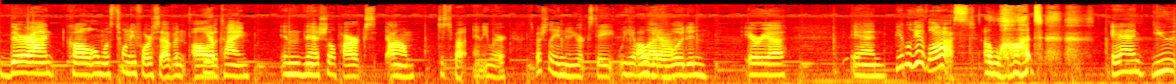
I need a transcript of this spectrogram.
They're on call almost 24 7 all Yep. the time in national parks, um, just about anywhere, especially in New York State. We have a Oh, lot yeah. of wood in area, and people get lost. A lot. And you,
